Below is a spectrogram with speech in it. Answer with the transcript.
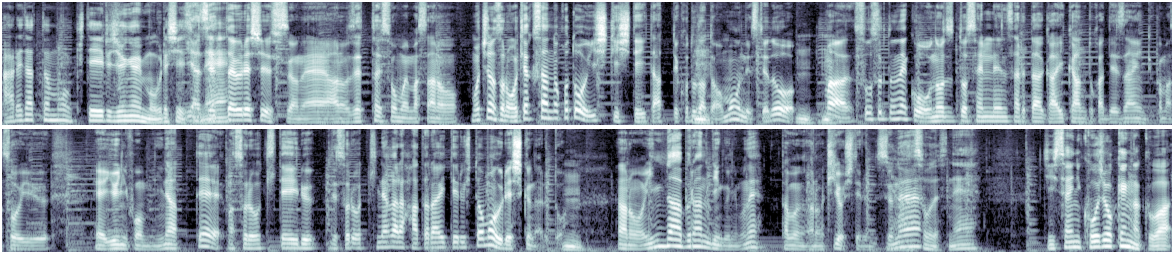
あれだともう着ている従業員も嬉しいですいやよね絶対嬉しいですよね。あの絶対そう思います。あのもちろんそのお客さんのことを意識していたってことだとは思うんですけど、うんうん。まあそうするとねこうおのずと洗練された外観とかデザインとか、まあ、そういう、えーユニフォームになって、まあ、それを着ている。でそれを着ながら働いている人も嬉しくなると、うんあのインナーブランディングにもね多分あの寄与してるんですよね。そうですね。実際に工場見学は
